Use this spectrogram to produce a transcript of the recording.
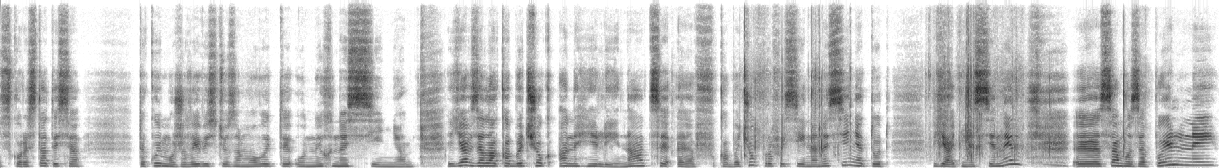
скористатися такою можливістю замовити у них насіння. Я взяла кабачок Ангеліна, це F. Кабачок професійне насіння. Тут 5 насінин, е, самозапильний.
